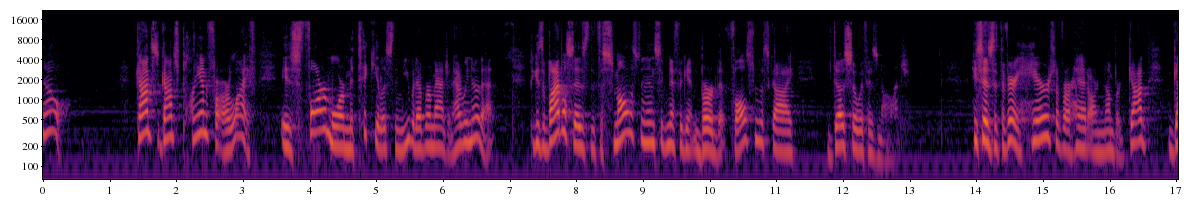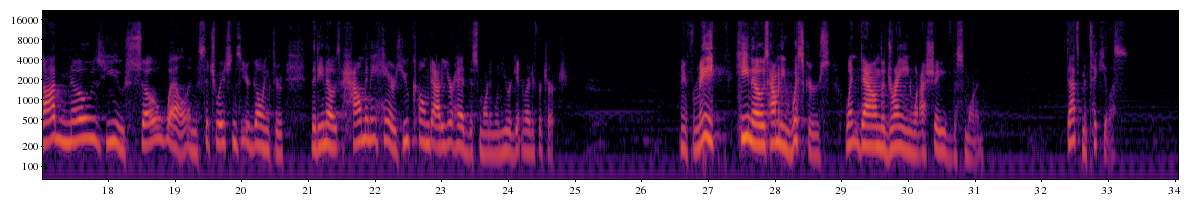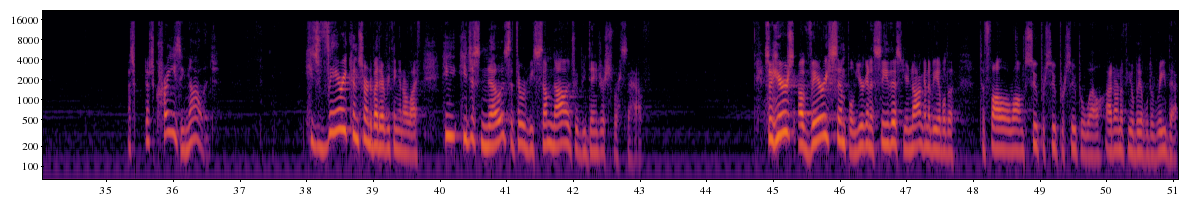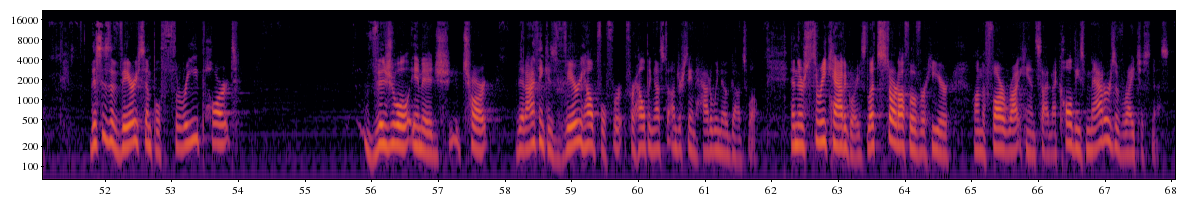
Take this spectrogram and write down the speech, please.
No. God's, God's plan for our life is far more meticulous than you would ever imagine. How do we know that? Because the Bible says that the smallest and insignificant bird that falls from the sky does so with his knowledge. He says that the very hairs of our head are numbered. God, God knows you so well in the situations that you're going through that He knows how many hairs you combed out of your head this morning when you were getting ready for church. I mean, for me, He knows how many whiskers went down the drain when I shaved this morning. That's meticulous. That's, that's crazy knowledge. He's very concerned about everything in our life. He, he just knows that there would be some knowledge would be dangerous for us to have. So here's a very simple, you're going to see this, you're not going to be able to, to follow along super, super, super well. I don't know if you'll be able to read that. This is a very simple three part visual image chart that I think is very helpful for, for helping us to understand how do we know God's will. And there's three categories. Let's start off over here on the far right hand side, and I call these matters of righteousness.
